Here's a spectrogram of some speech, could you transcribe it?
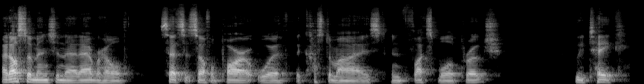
I'd also mention that AverHealth sets itself apart with the customized and flexible approach we take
